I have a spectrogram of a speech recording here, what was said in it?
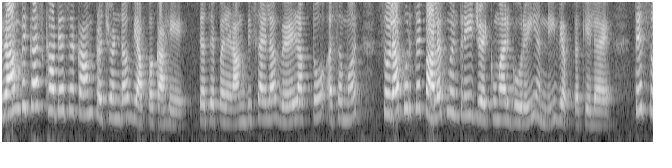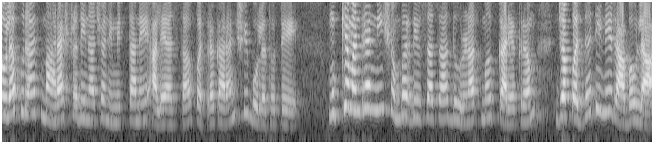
ग्रामविकास खात्याचं काम प्रचंड व्यापक आहे. त्याचे परिणाम दिसायला वेळ लागतो असं मत सोलापूरचे पालकमंत्री जयकुमार गोरे यांनी व्यक्त केलंय. ते सोलापुरात महाराष्ट्र दिनाच्या निमित्ताने आले असता पत्रकारांशी बोलत होते. मुख्यमंत्र्यांनी शंभर दिवसाचा धोरणात्मक कार्यक्रम ज्या पद्धतीने राबवला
